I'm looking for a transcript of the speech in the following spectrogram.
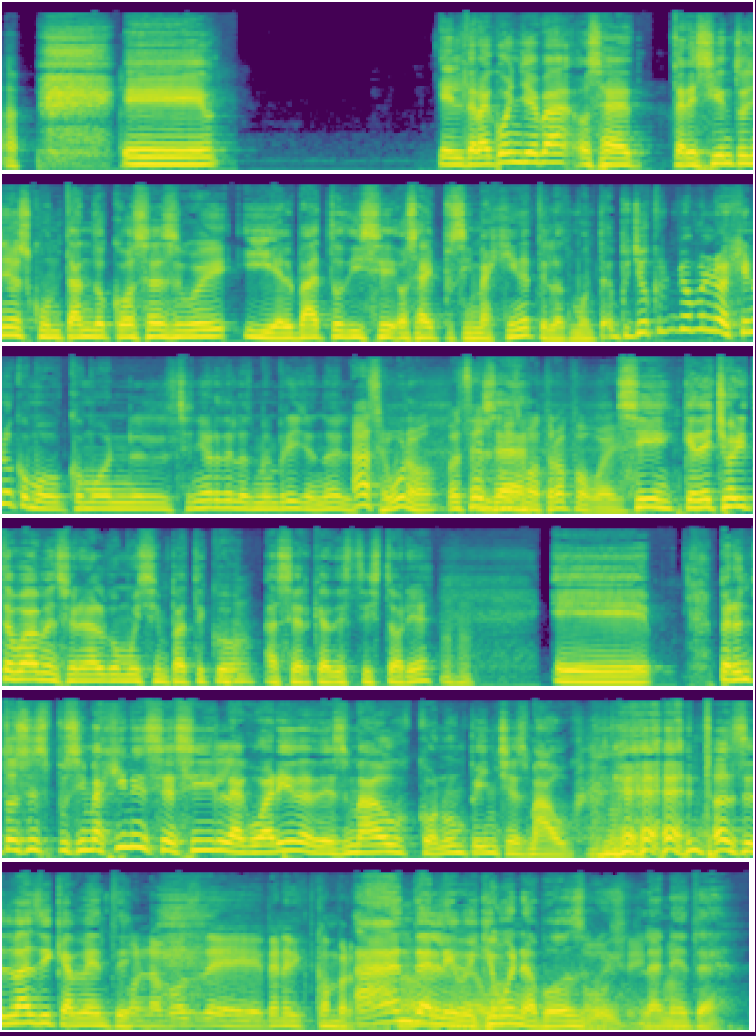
eh, el dragón lleva, o sea, 300 años juntando cosas, güey, y el vato dice, o sea, pues imagínate los montañas. Pues yo, creo- yo me lo imagino como, como en El Señor de los Membrillos, ¿no? El- Ah, seguro. Pues es el sea, mismo tropo, güey. Sí, que de hecho ahorita voy a mencionar algo muy simpático acerca de esta historia. Eh, pero entonces, pues imagínense así la guarida de Smaug con un pinche Smaug. entonces, básicamente. Con la voz de Benedict Cumberbatch. Ándale, güey, qué buena voz, Oh, güey, sí, la no. neta.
